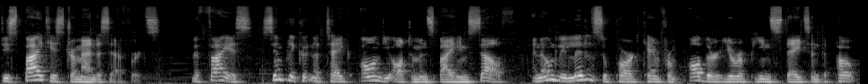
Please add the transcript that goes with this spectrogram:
Despite his tremendous efforts, Matthias simply could not take on the Ottomans by himself, and only little support came from other European states and the Pope.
